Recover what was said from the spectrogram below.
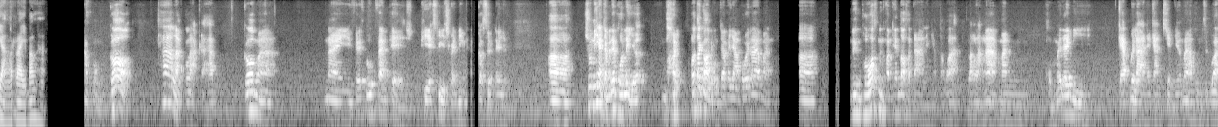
อย่างไรบ้างฮะครับผมก็ถ้าหลักๆอะครับ ก็มาใน Facebook Fanpage PXP Training ก็เสิร์ชได้เลยอ่อช่วงนี้อาจจะไม่ได้โพสต์อะไรเยอะ บ่อยเพราะแต่ก่อนผมจะพยายามโพสต์ได้ประมาณเอ่อหนึ่งโพสต์หนึ่งคอนเทนต์ต่อสัปดาห์อะไรเงี้ยแต่ว่าหลังๆอะมันผมไม่ได้มีแกลบเวลาในการเขียนเยอะมากผมรู้สึกว่า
